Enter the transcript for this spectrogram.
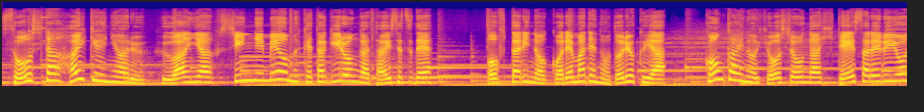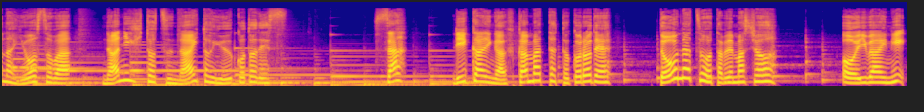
そうした背景にある不安や不信に目を向けた議論が大切でお二人のこれまでの努力や今回の表彰が否定されるような要素は何一つないということです。さあ理解が深まったところでドーナツを食べましょう。お祝いに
